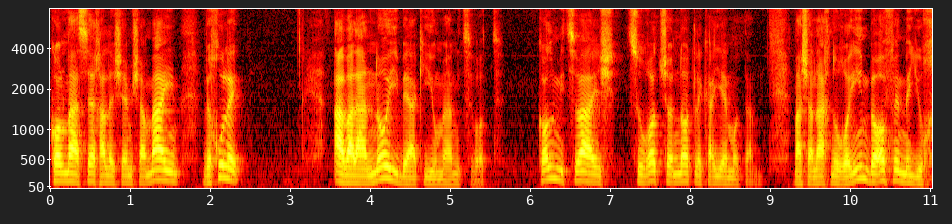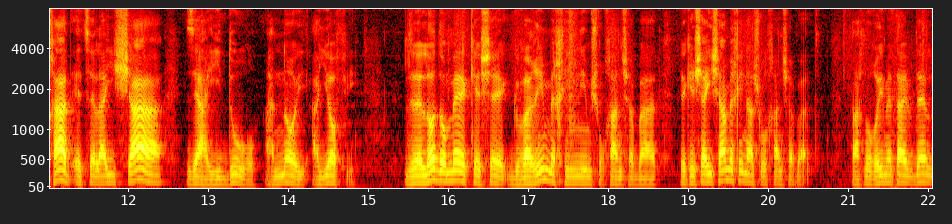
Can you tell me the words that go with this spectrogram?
כל מעשיך לשם שמיים וכולי. אבל הנוי בהקיום המצוות. כל מצווה יש צורות שונות לקיים אותן. מה שאנחנו רואים באופן מיוחד אצל האישה זה ההידור, הנוי, היופי. זה לא דומה כשגברים מכינים שולחן שבת וכשהאישה מכינה שולחן שבת. אנחנו רואים את ההבדל.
